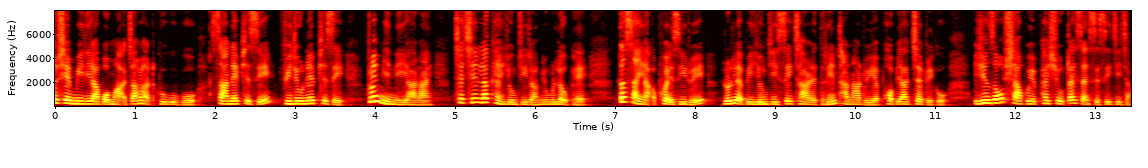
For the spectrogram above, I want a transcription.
social media ပေါ်မှာအကြောင်းအရာတစ်ခုခုကိုစာနဲ့ဖြစ်စေဗီဒီယိုနဲ့ဖြစ်စေတွေ့မြင်နေရတိုင်းချက်ချင်းလက်ခံယုံကြည်တာမျိုးမလုပ်ဘဲသက်ဆိုင်ရာအဖွဲ့အစည်းတွေလွတ်လပ်ပြီးယုံကြည်စိတ်ချတဲ့သတင်းဌာနတွေရဲ့ဖော်ပြချက်တွေကိုအရင်ဆုံးရှာဖွေဖတ်ရှုတိုက်ဆိုင်စစ်ဆေးကြည့်ကြ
